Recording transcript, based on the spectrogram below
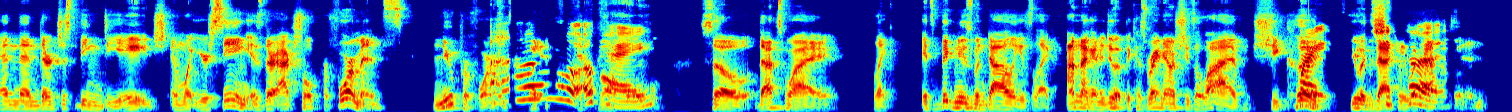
and then they're just being de-aged. And what you're seeing is their actual performance, new performance. Oh, okay. So that's why like it's big news when Dolly is like, I'm not going to do it because right now she's alive. She could right. do exactly what happened.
